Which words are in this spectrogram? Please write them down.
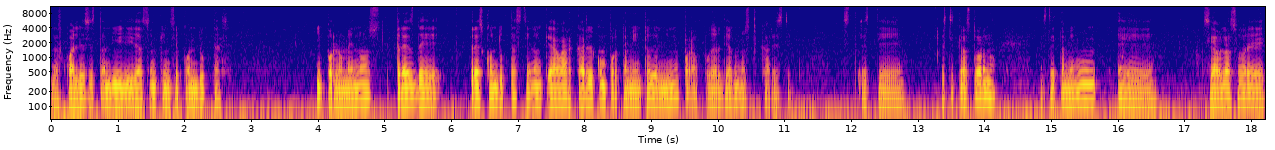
las cuales están divididas en 15 conductas y por lo menos tres de tres conductas tienen que abarcar el comportamiento del niño para poder diagnosticar este este este trastorno. Este también eh, se habla sobre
